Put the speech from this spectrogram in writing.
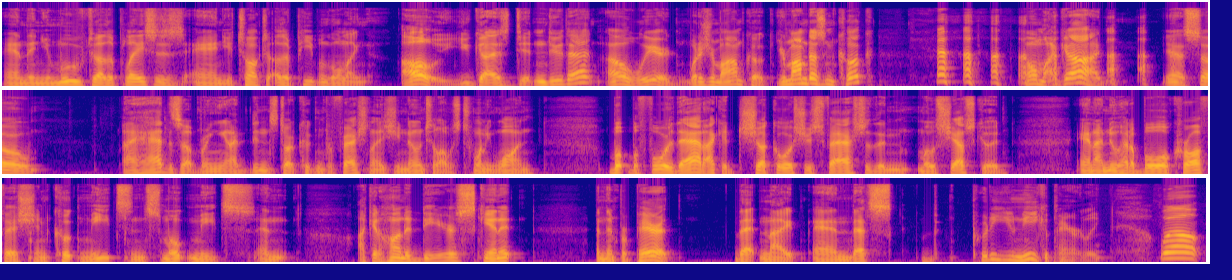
And then you move to other places and you talk to other people going like, oh, you guys didn't do that? Oh, weird. What does your mom cook? Your mom doesn't cook? Oh, my God. Yeah, so I had this upbringing. I didn't start cooking professionally, as you know, until I was 21. But before that, I could chuck oysters faster than most chefs could. And I knew how to boil crawfish and cook meats and smoke meats. And I could hunt a deer, skin it, and then prepare it that night. And that's pretty unique, apparently. Well,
